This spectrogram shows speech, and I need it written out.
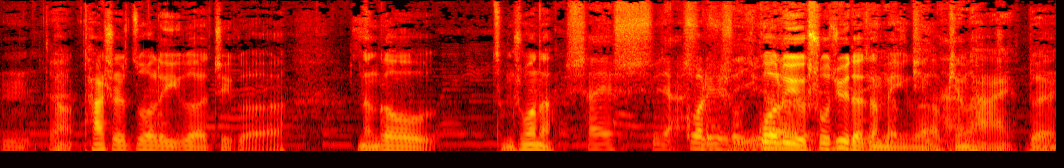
嗯。对啊，他是做了一个这个能够怎么说呢？筛虚假过滤数据过滤数据的这么一个平台，对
